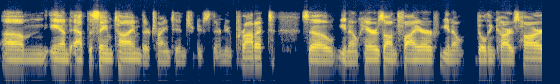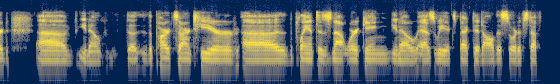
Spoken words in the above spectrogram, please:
Um, and at the same time, they're trying to introduce their new product. So, you know, hair's on fire, you know, building cars hard. Uh, you know, the, the parts aren't here. Uh, the plant is not working, you know, as we expected, all this sort of stuff.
